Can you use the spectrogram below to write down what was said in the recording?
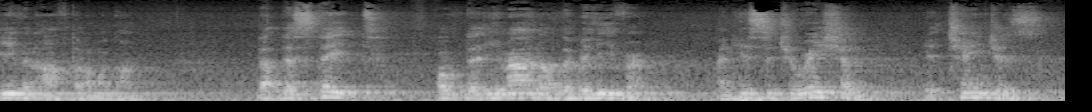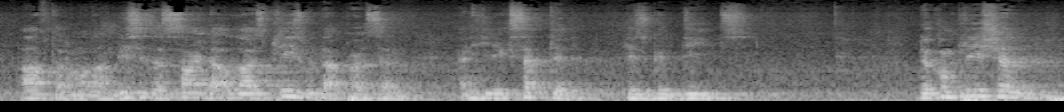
even after Ramadan. That the state of the iman of the believer and his situation it changes after Ramadan. This is a sign that Allah is pleased with that person and he accepted his good deeds. The completion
